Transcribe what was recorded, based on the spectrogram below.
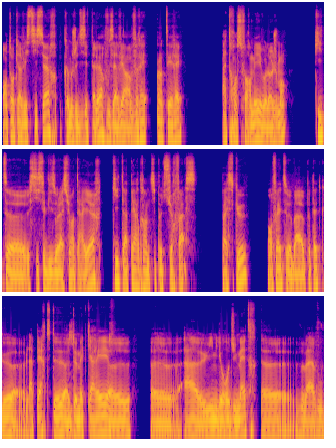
en tant qu'investisseur, comme je disais tout à l'heure, vous avez un vrai intérêt à transformer vos logements, quitte, euh, si c'est de l'isolation intérieure, quitte à perdre un petit peu de surface, parce que, en fait, euh, bah, peut-être que euh, la perte de 2 mètres carrés à 8000 euros du mètre va, vous,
